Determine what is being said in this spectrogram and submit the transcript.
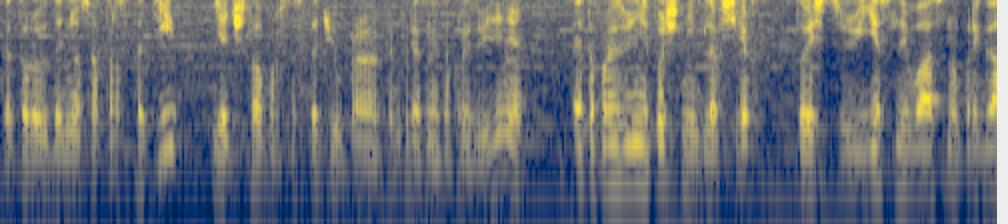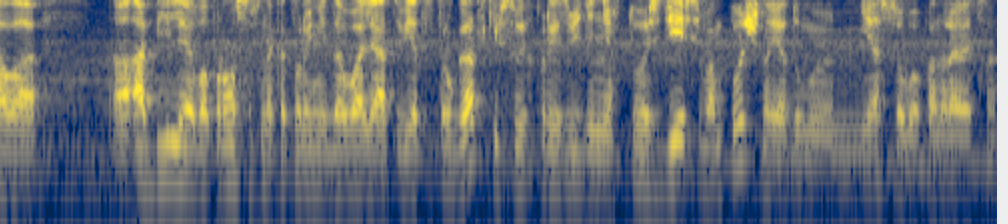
которую донес автор статьи. Я читал просто статью про конкретно это произведение. Это произведение точно не для всех. То есть, если вас напрягало а, обилие вопросов, на которые не давали ответ Стругацкий в своих произведениях, то здесь вам точно, я думаю, не особо понравится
